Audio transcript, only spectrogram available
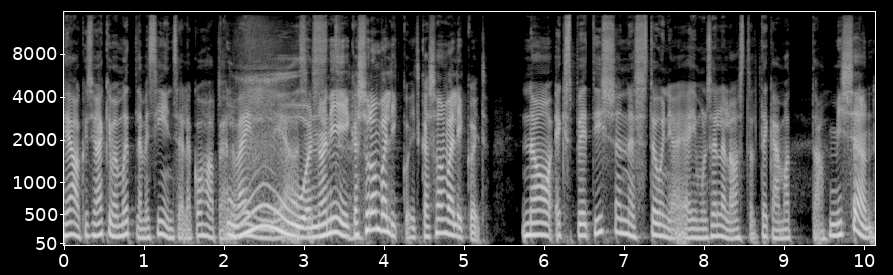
hea küsimus, äkki me mõtleme siin selle koha peal välja. Sest... Nonii, kas sul on valikuid, kas on valikuid? No Expedition Estonia jäi mul sellel aastal tegemata. mis see on?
